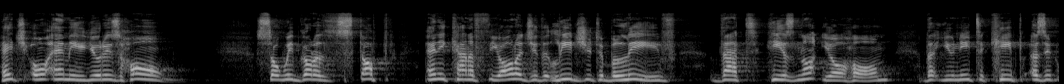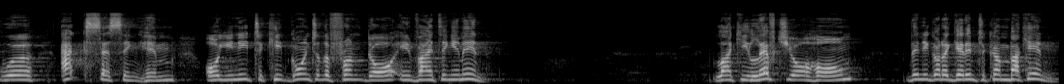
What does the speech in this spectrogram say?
H-O-M-E, you're his home. So we've got to stop any kind of theology that leads you to believe that he is not your home, that you need to keep, as it were, accessing him, or you need to keep going to the front door, inviting him in. Like he left your home, then you've got to get him to come back in.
